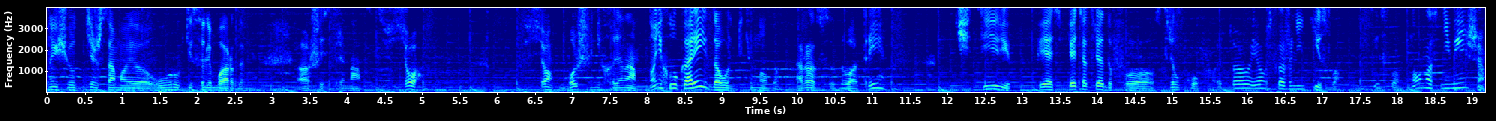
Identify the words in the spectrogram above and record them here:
Ну еще те же самые уруки с алибардами 6.13, все. Все, больше ни хрена. Но у них лукарей довольно-таки много. Раз, два, три, четыре, 5, 5 отрядов э, стрелков. Это, я вам скажу, не кисло. Не кисло. Но у нас не меньше.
